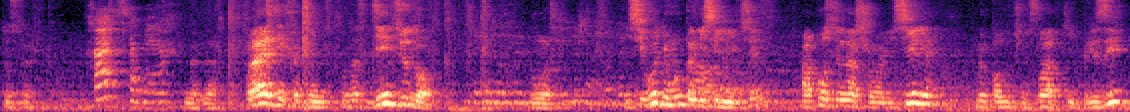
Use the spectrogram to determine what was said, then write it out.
Кто скажет? Хасамех. Да, да. Праздник какой у нас День дзюдо. Вот. И сегодня мы повеселимся, а после нашего веселья мы получим сладкие призы,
